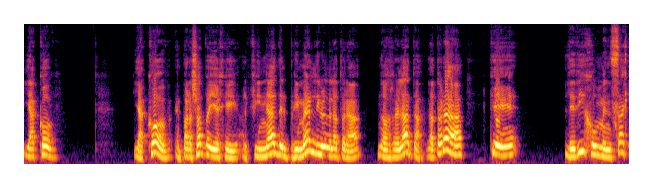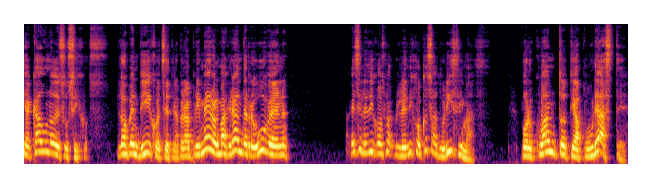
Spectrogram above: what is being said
Jacob. Jacob, en Parashat Vayehi, al final del primer libro de la Torá, nos relata la Torá que le dijo un mensaje a cada uno de sus hijos. Los bendijo, etc. Pero al primero, el más grande, Reuben, a ese le dijo, le dijo cosas durísimas. Por cuanto te apuraste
